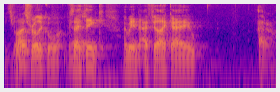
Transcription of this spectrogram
it's Well, that's really cool because I think I mean I feel like I I don't know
